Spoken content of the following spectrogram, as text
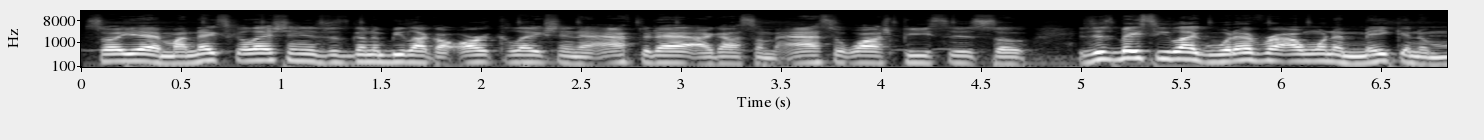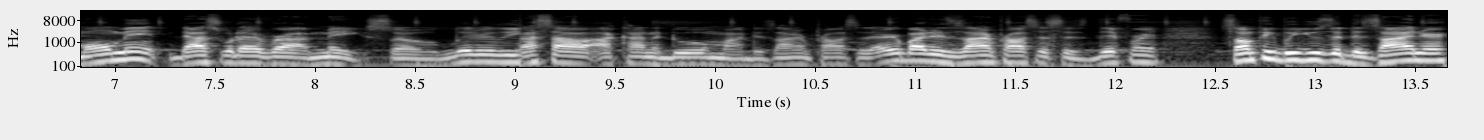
so yeah my next collection is just gonna be like an art collection and after that i got some acid wash pieces so it's just basically like whatever i want to make in a moment that's whatever i make so literally that's how i kind of do my design process everybody's design process is different some people use a designer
